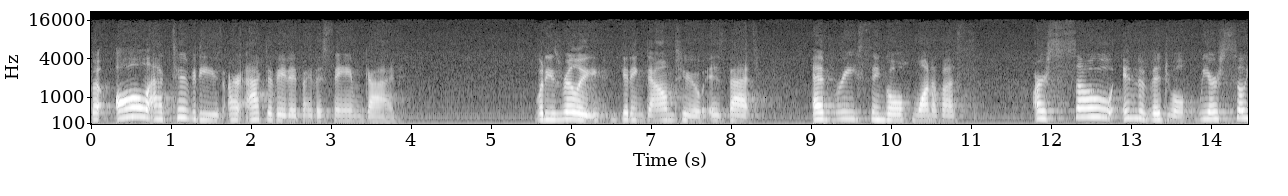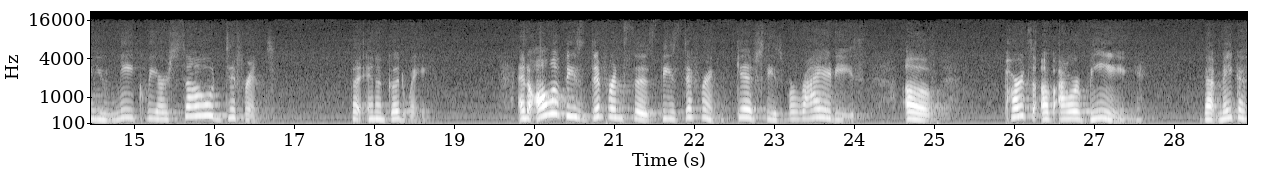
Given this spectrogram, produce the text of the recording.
but all activities are activated by the same God. What he's really getting down to is that every single one of us are so individual. We are so unique. We are so different, but in a good way. And all of these differences, these different gifts, these varieties of parts of our being that make us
